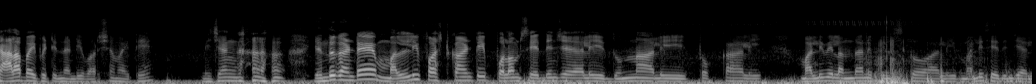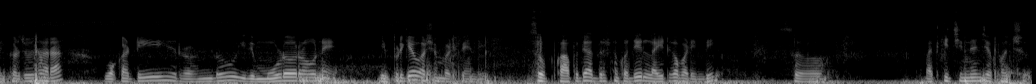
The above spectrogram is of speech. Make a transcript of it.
చాలా భయపెట్టిందండి వర్షం అయితే. నిజంగా. ఎందుకంటే మళ్ళీ ఫస్ట్ కాంటి పొలం సేద్యం చేయాలి దున్నాలి తొక్కాలి మళ్ళీ వీళ్ళందరినీ పిలుచుకోవాలి మళ్ళీ సేద్యం చేయాలి. ఇక్కడ చూసారా? ఒకటి రెండు ఇది మూడో రౌనే ఇప్పటికే వర్షం పడిపోయింది. సో కాకపోతే అదృష్టం కొద్దీ లైట్గా పడింది. సో బతికిచ్చిందని చెప్పొచ్చు.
